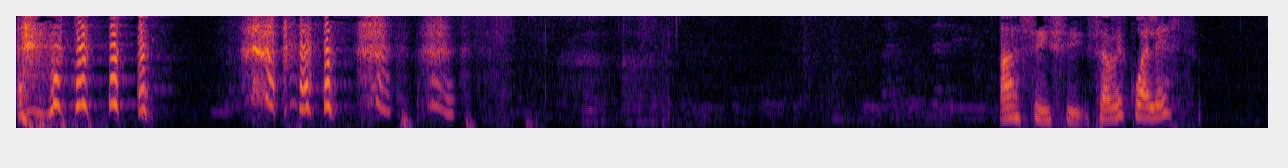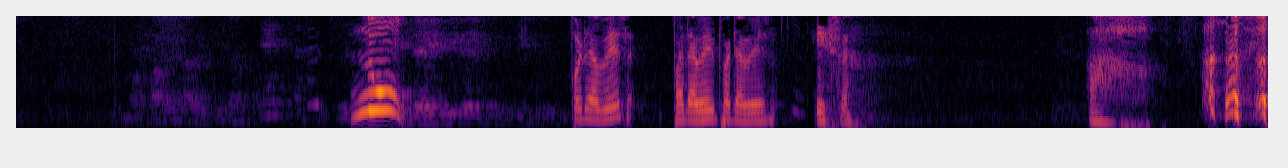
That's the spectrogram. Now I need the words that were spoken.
ah, sí, sí. ¿Sabes cuál es? No. Para ver, para ver, para ver. Esa. Ah.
